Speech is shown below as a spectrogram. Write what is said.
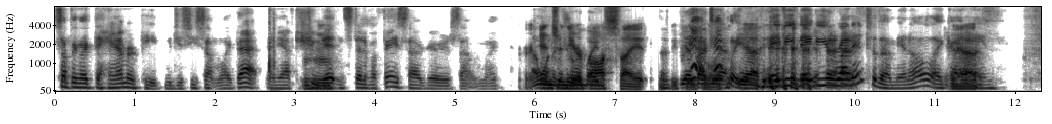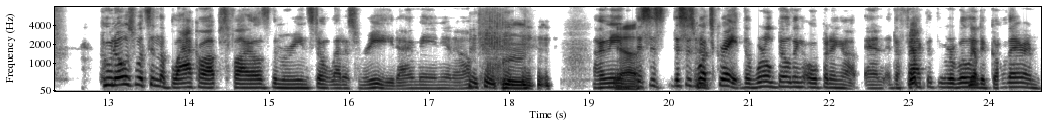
something like the Hammerpede. Would you see something like that, and you have to shoot Mhm. it instead of a face hugger or something like? or I want a engineer trilobite. boss fight. That'd be Yeah, pretty Yeah, cool. exactly. Yeah. Maybe maybe you run into them. You know, like Yeah. I mean, who knows what's in the Black Ops files the Marines don't let us read? I mean, you know, I mean, Yeah. this is this is what's great. The world building opening up, and the fact that they were willing Yep. to go there and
